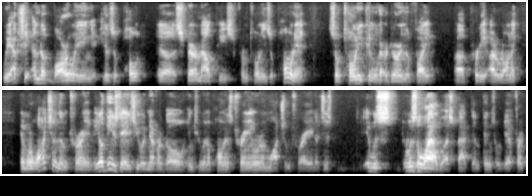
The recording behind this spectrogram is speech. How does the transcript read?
We actually end up borrowing his uh, spare mouthpiece from Tony's opponent, so Tony can wear during the fight. Uh, pretty ironic. And we're watching them train. You know, these days you would never go into an opponent's training room and watch them train. It's just, it was, it was the Wild West back then. Things were different.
